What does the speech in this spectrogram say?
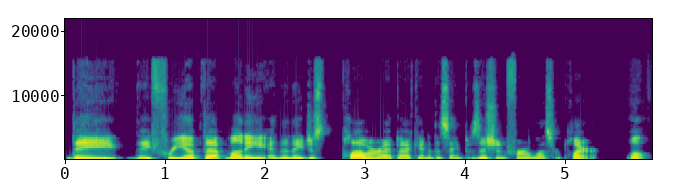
they they free up that money and then they just plow it right back into the same position for a lesser player. Well,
